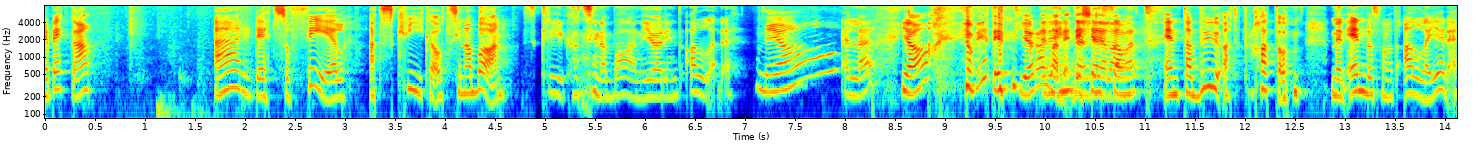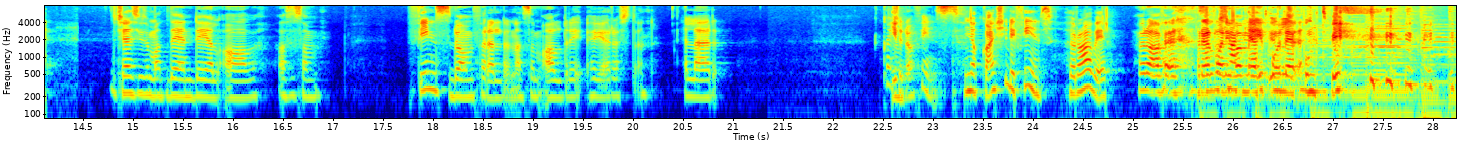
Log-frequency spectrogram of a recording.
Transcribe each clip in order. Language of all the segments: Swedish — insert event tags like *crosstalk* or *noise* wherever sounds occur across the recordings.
Rebecka, är det så fel att skrika åt sina barn? Skrika åt sina barn, gör inte alla det? Ja, Eller? ja *laughs* jag vet inte, gör alla det det? Det känns som att- en tabu att prata om, men ändå som att alla gör det. Det känns ju som att det är en del av, alltså som, finns de föräldrarna som aldrig höjer rösten? Eller kanske I- de finns? Ja, kanske det finns. Hör av er. Hör av er, så får ni vara med i podden. Föräldrasnack.yle.fi *laughs*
